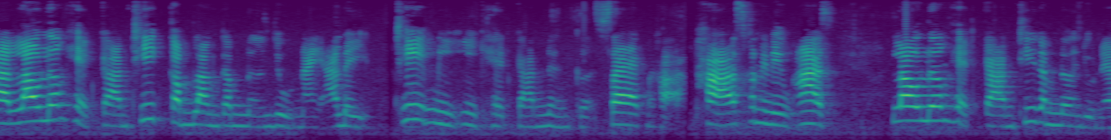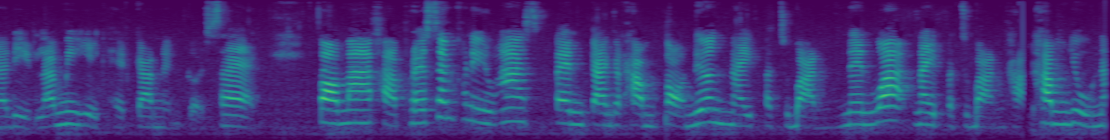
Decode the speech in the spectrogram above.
การเล่าเรื่องเหตุการณ์ที่กำลังดำเนินอยู่ในอดีต ที่มีอีกเหตุการณ์หนึ่งเกิดแทรกนะคะ past continuous เล่าเรื่องเหตุการณ์ที่ดำเนินอยู่ในอดีต และมีอีกเหตุการณ์หนึ่งเกิดแทรก ต่อมาค่ะ present continuous เป็นการกระทำต่อเนื่องในปัจจุบัน เน้นว่าในปัจจุบันค่ะทำอยู่ณ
